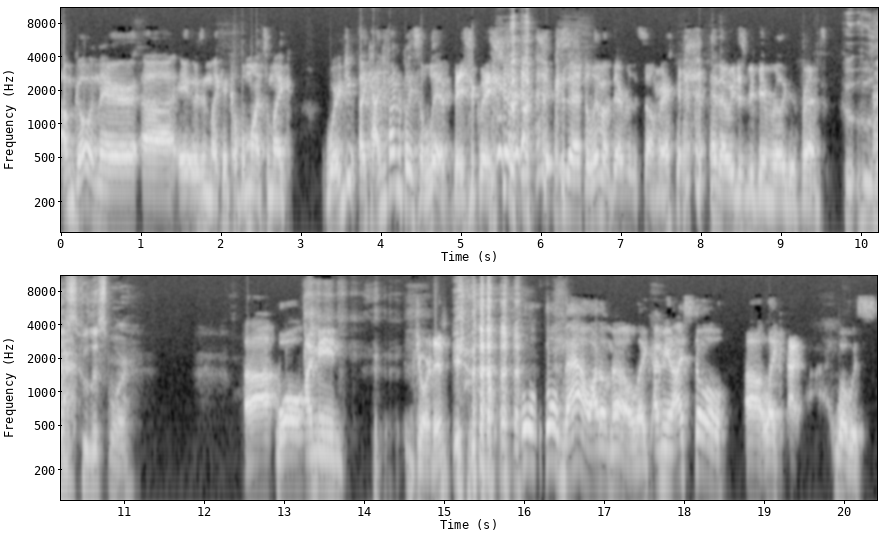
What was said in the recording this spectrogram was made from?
I'm going there. Uh, it was in like a couple months. I'm like, where'd you like? How'd you find a place to live? Basically, because I had to live up there for the summer, and then we just became really good friends. Who who lives who lives more? Uh, well, I mean, Jordan. well, well, now I don't know. Like, I mean, I still uh, like I, what was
